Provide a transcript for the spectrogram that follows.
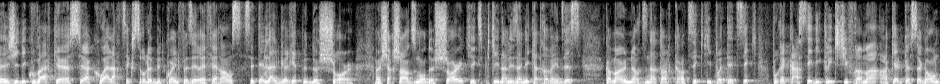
Euh, j'ai découvert que ce à quoi l'article sur le Bitcoin faisait référence, c'était l'algorithme de Shor, un chercheur du nom de Shor qui expliquait dans les années 90 comment un ordinateur quantique hypothétique pourrait casser les clés de chiffrement en quelques secondes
